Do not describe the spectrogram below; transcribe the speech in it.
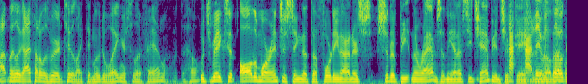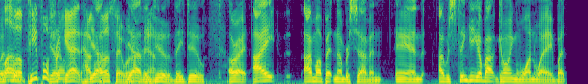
I mean, look, I thought it was weird too. Like they moved away and you're still their fan. Like what the hell? Which makes it all the more interesting that the 49ers should have beaten the Rams in the NFC Championship game. They You were know, so that was- close. Well, people you know, forget how yeah, close they were. Yeah, they Yeah. do. They do. All right, I I'm up at number seven, and I was thinking about going one way, but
